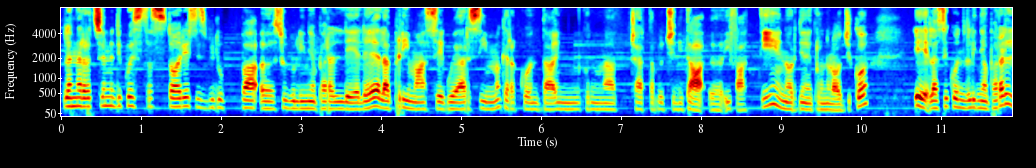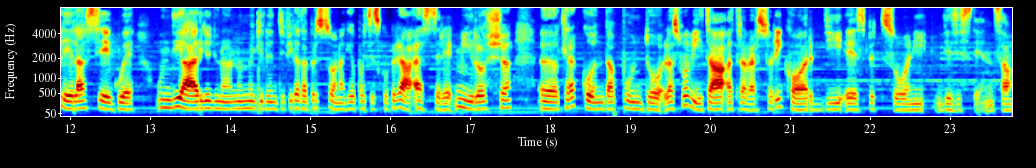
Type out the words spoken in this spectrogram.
La narrazione di questa storia si sviluppa eh, su due linee parallele. La prima segue Arsim che racconta in, con una certa lucidità eh, i fatti in ordine cronologico e la seconda linea parallela segue un diario di una non meglio identificata persona che poi si scoprirà essere Milos eh, che racconta appunto la sua vita attraverso ricordi e spezzoni di esistenza.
